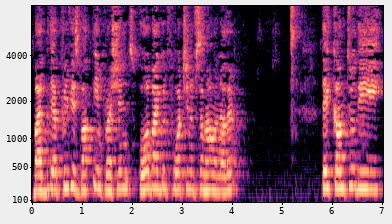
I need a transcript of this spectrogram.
by their previous bhakti impressions, or by good fortune of somehow or another, they come to the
